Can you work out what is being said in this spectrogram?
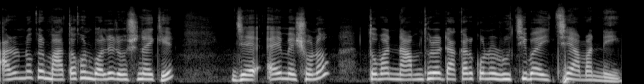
আরণ্যকের মা তখন বলে রোশনাইকে যে, এই মেয়ে, শোনো, তোমার নাম ধরে ডাকার কোনো রুচি বা ইচ্ছে আমার নেই।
